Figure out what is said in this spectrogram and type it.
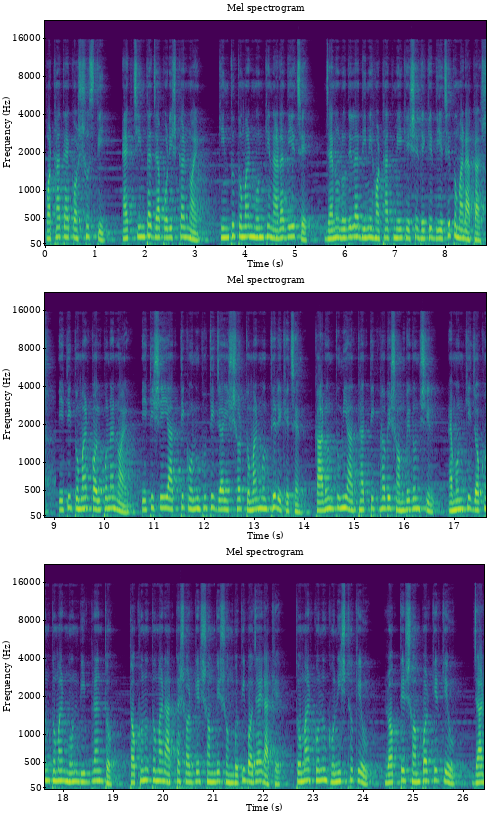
হঠাৎ এক অস্বস্তি, এক চিন্তা যা পরিষ্কার নয়, কিন্তু তোমার মনকে নাড়া দিয়েছে, যেন রোদেলা দিনে হঠাৎ মেঘ এসে ঢেকে দিয়েছে তোমার আকাশ। এটি তোমার কল্পনা নয়, এটি সেই আত্মিক অনুভূতি যা ঈশ্বর তোমার মধ্যে রেখেছেন। কারণ তুমি আধ্যাত্মিকভাবে সংবেদনশীল, এমনকি যখন তোমার মন বিভ্রান্ত, তখনও তোমার আত্মা স্বর্গের সঙ্গে সঙ্গতি বজায় রাখে। তোমার কোনো ঘনিষ্ঠ কেউ, রক্তের সম্পর্কের কেউ, যার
